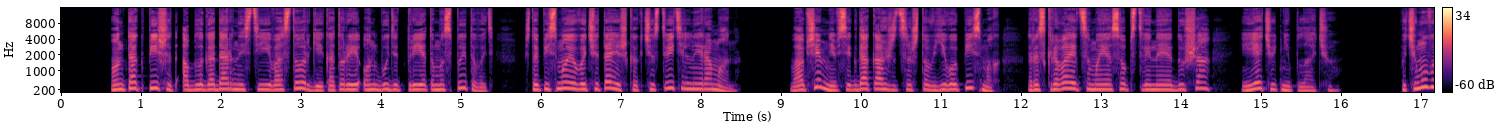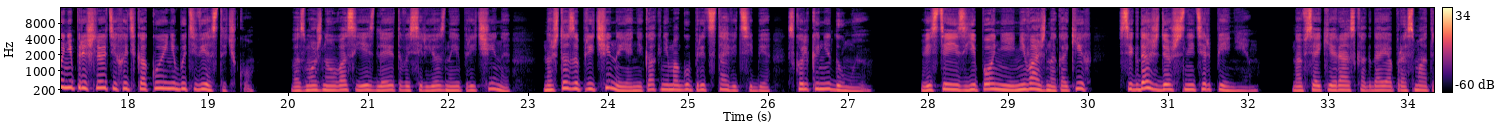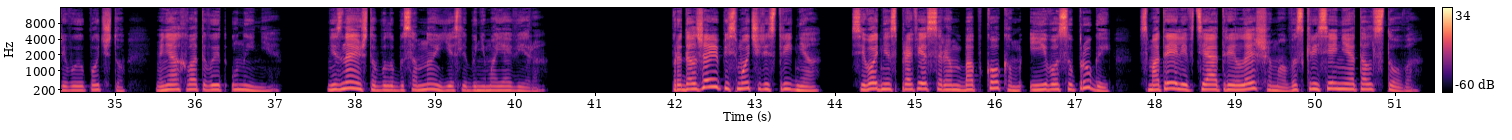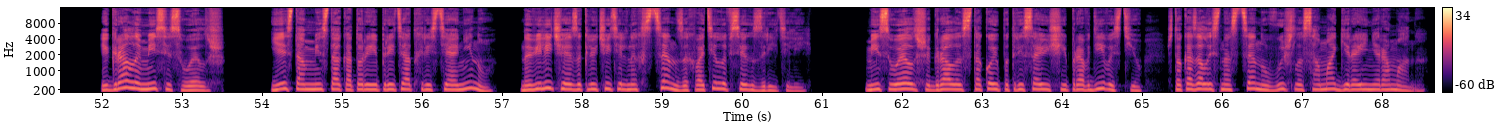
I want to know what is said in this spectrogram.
Он так пишет о благодарности и восторге, которые он будет при этом испытывать, что письмо его читаешь как чувствительный роман. Вообще мне всегда кажется, что в его письмах раскрывается моя собственная душа, и я чуть не плачу. Почему вы не пришлете хоть какую-нибудь весточку? Возможно, у вас есть для этого серьезные причины — но что за причины, я никак не могу представить себе, сколько не думаю. Вестей из Японии, неважно каких, всегда ждешь с нетерпением. Но всякий раз, когда я просматриваю почту, меня охватывает уныние. Не знаю, что было бы со мной, если бы не моя вера. Продолжаю письмо через три дня. Сегодня с профессором Бабкоком и его супругой смотрели в театре Лэшема «Воскресенье Толстого». Играла миссис Уэлш. Есть там места, которые притят христианину, но величие заключительных сцен захватило всех зрителей. Мисс Уэлш играла с такой потрясающей правдивостью, что, казалось, на сцену вышла сама героиня романа.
